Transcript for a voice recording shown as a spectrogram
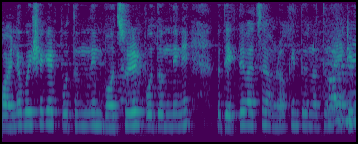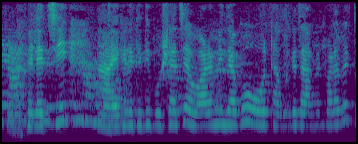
পয়লা বৈশাখের প্রথম দিন, বছরের প্রথম দিনে। তো দেখতে পাচ্ছ, আমরাও কিন্তু নতুন নাইটি পরে ফেলেছি। এখানে দিদি বসে আছে, ও আর আমি যাব, ও ঠাকুরকে জামা প্যান্ট পরাবে। তো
